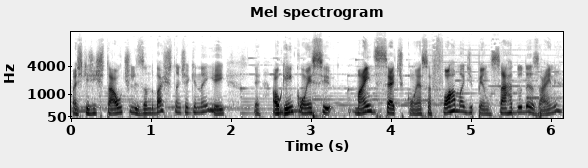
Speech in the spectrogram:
mas que a gente está utilizando bastante aqui na EA. Alguém com esse mindset, com essa forma de pensar do designer,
